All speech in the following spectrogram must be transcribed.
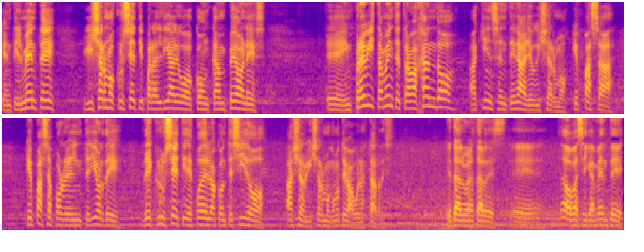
gentilmente Guillermo Crucetti para el diálogo con campeones. Eh, imprevistamente trabajando aquí en Centenario, Guillermo. ¿Qué pasa, qué pasa por el interior de, de Crucetti después de lo acontecido ayer, Guillermo? ¿Cómo te va? Buenas tardes. ¿Qué tal? Buenas tardes. Eh, no, básicamente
